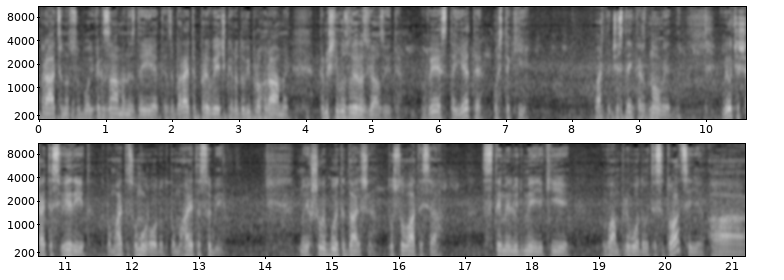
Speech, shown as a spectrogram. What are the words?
працю над собою, екзамени здаєте, забираєте привички, родові програми, кермічні вузли розв'язуєте, ви стаєте ось такі. Бачите, чистенько аж дно видно. Ви очищаєте свій рід, допомагаєте своєму роду, допомагаєте собі. Ну якщо ви будете далі тусуватися з тими людьми, які вам приводили ці ситуації, а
